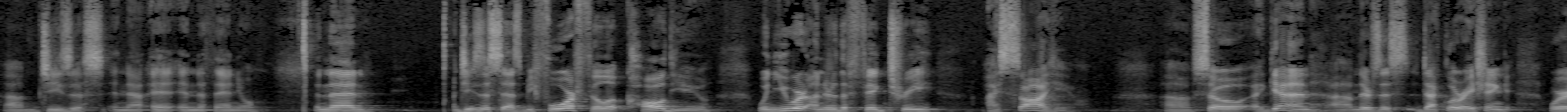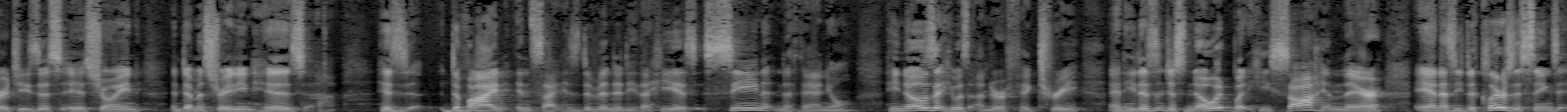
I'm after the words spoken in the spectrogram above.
um, Jesus and, and Nathaniel. And then Jesus says, Before Philip called you, when you were under the fig tree, I saw you. Uh, so again, um, there's this declaration where Jesus is showing and demonstrating his, uh, his divine insight, his divinity, that he has seen Nathanael. He knows that he was under a fig tree, and he doesn't just know it, but he saw him there. And as he declares these things,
